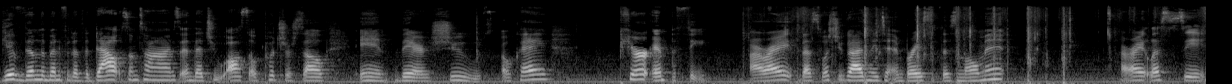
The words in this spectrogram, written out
give them the benefit of the doubt sometimes, and that you also put yourself in their shoes. Okay, pure empathy. All right, that's what you guys need to embrace at this moment. All right, let's see.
